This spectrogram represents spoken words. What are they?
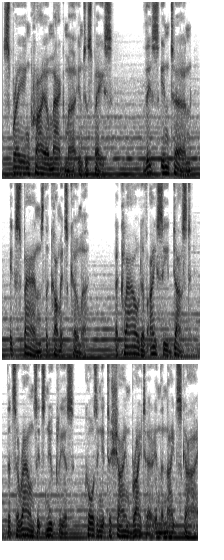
spraying cryomagma into space. This, in turn, expands the comet's coma. A cloud of icy dust that surrounds its nucleus, causing it to shine brighter in the night sky.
